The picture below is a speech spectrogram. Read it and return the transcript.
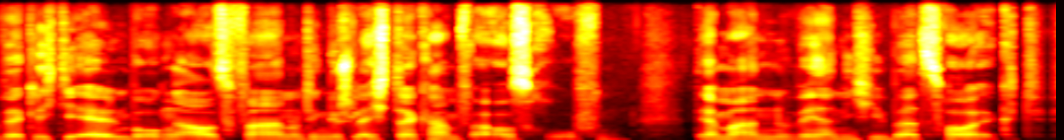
wirklich die Ellenbogen ausfahren und den Geschlechterkampf ausrufen. Der Mann wäre nicht überzeugt.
